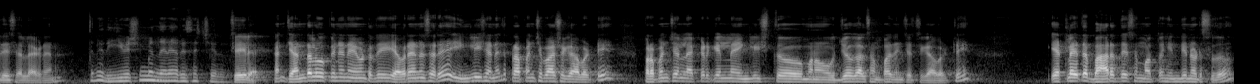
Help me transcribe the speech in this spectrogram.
దేశాల్లో ఎక్కడైనా? తెలియదు ఈ విషయం మీద నేనే రీసెర్చ్ చేయలేదు. చేయలే. కానీ జనరల్ ఒపీనియన్ ఏముంటుంది? ఎవరైనా సరే ఇంగ్లీష్ అనేది ప్రపంచ భాష కాబట్టి ప్రపంచంలో ఎక్కడికి వెళ్ళినా ఇంగ్లీష్తో మనం ఉద్యోగాలు సంపాదించవచ్చు కాబట్టి ఎట్లయితే భారతదేశం మొత్తం హిందీ నడుస్తుందో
